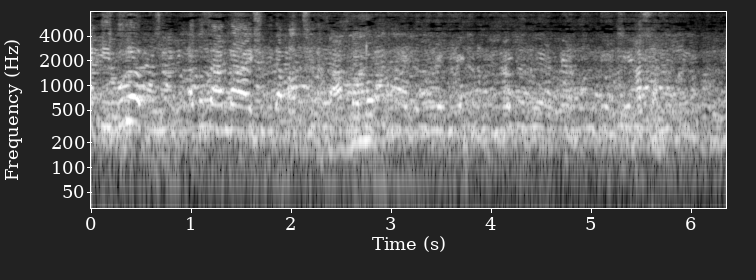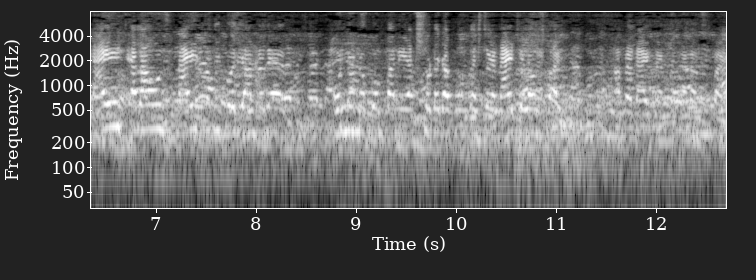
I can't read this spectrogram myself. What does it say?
একই গ্রুপ অথচ আমরা এই সুবিধা পাচ্ছি না। আচ্ছা নাইট অ্যালাউন্স নাইট যদি করি আমাদের অন্যান্য কোম্পানি একশো টাকা পঞ্চাশ টাকা নাইট অ্যালাউন্স পাই আমরা নাইট অ্যালাউন্স পাই।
